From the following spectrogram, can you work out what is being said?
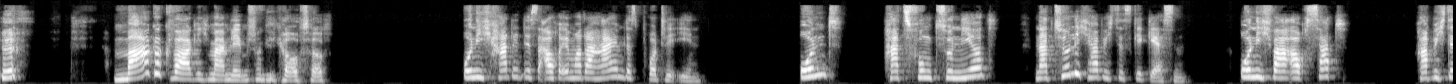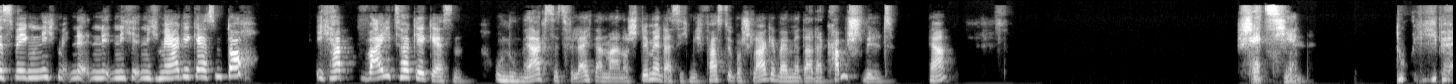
Magerquark ich in meinem Leben schon gekauft habe. Und ich hatte das auch immer daheim, das Protein. Und hat's funktioniert? Natürlich habe ich das gegessen. Und ich war auch satt. Habe ich deswegen nicht, nicht, nicht mehr gegessen? Doch. Ich habe weiter gegessen. Und du merkst jetzt vielleicht an meiner Stimme, dass ich mich fast überschlage, weil mir da der Kamm schwillt. Ja? Schätzchen, du Liebe.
